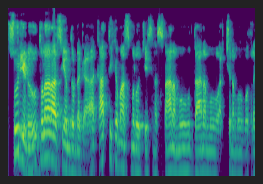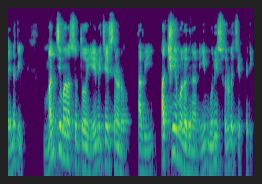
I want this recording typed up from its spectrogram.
సూర్యుడు తులారాశి అందుండగా కార్తీక మాసములో చేసిన స్నానము దానము అర్చనము మొదలైనవి. మంచి మనస్సుతో ఏమి చేసినను అవి అక్షయములగునని మునీశ్వరులు చెప్పిరి.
